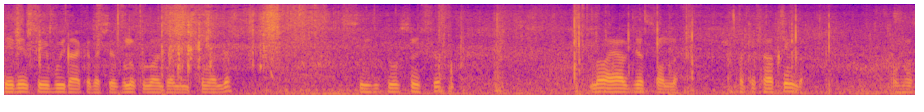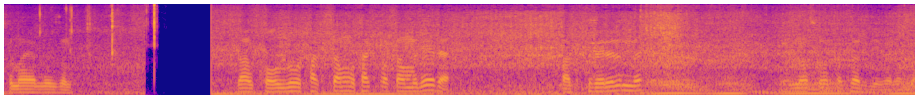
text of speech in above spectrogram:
Dediğim şey buydu arkadaşlar. Bunu kullanacağım büyük ihtimalle. Şimdi dursun şu. Bunu ayarlayacağız sonra. Şu paketi atayım da. Ondan sonra ayarlarız onu. Lan kolluğu taksam mı takmasam mı diye de paketi verelim de ondan sonra takar diye herhalde.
